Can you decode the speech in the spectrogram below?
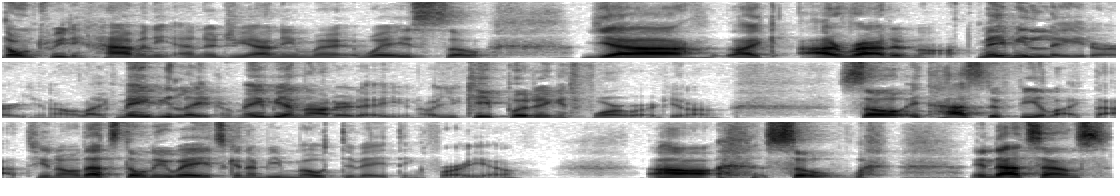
don't really have any energy anyways, so yeah, like I'd rather not. Maybe later, you know, like maybe later, maybe another day, you know, you keep putting it forward, you know. So it has to feel like that, you know, that's the only way it's going to be motivating for you. Uh, so in that sense,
